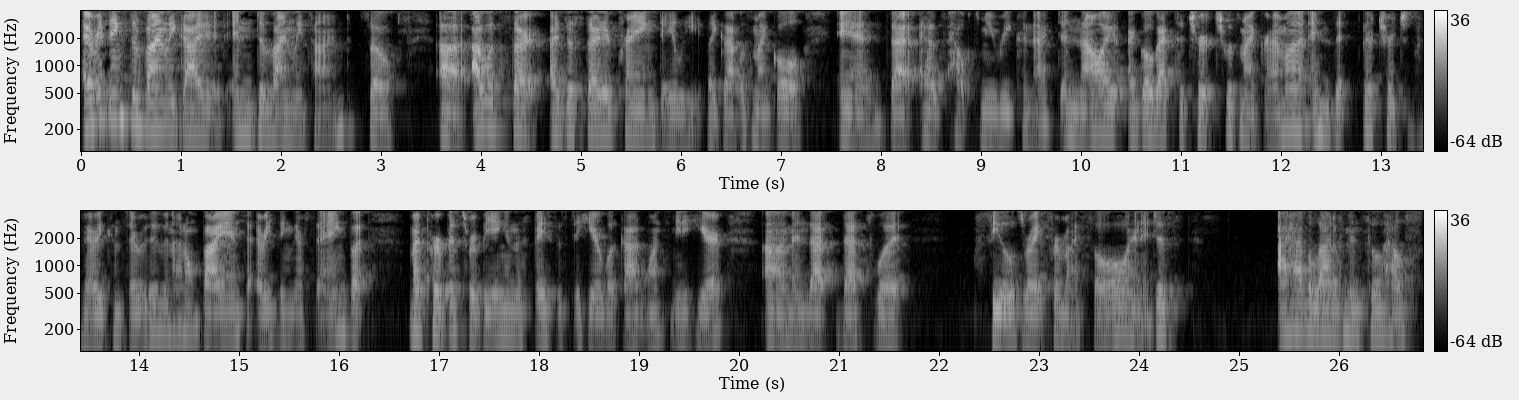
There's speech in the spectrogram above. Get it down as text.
everything's divinely guided and divinely timed. So uh, I would start, I just started praying daily. Like that was my goal. And that has helped me reconnect. And now I, I go back to church with my grandma, and the, their church is very conservative, and I don't buy into everything they're saying. But my purpose for being in the space is to hear what God wants me to hear. Um, and that that's what feels right for my soul. And it just, I have a lot of mental health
